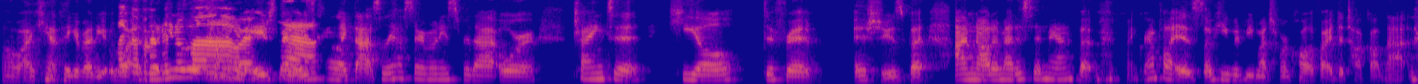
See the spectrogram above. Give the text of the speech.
oh, I can't think of any like what you know those coming of age ceremonies, yeah. kind of like that. So they have ceremonies for that, or trying to heal different issues. But I'm not a medicine man, but my grandpa is. So he would be much more qualified to talk on that.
